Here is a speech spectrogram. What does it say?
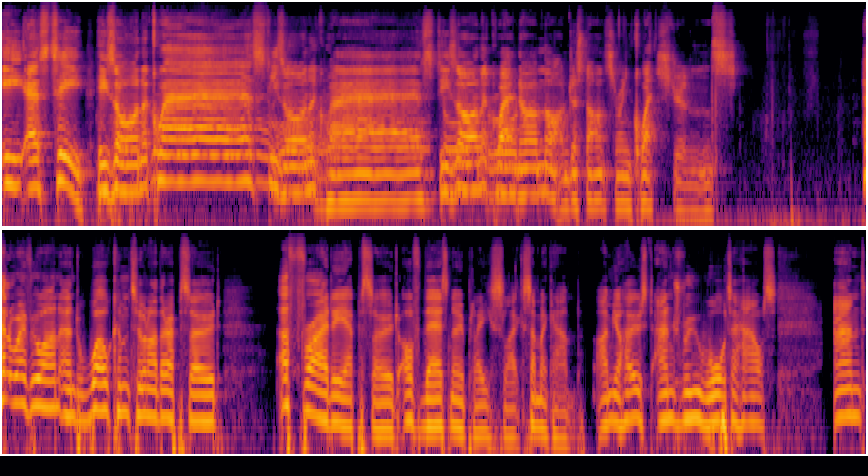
E S T. He's on a quest. He's on a quest. He's on a quest. No, I'm not. I'm just answering questions. Hello, everyone, and welcome to another episode, a Friday episode of There's No Place Like Summer Camp. I'm your host, Andrew Waterhouse, and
